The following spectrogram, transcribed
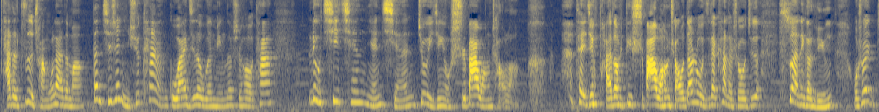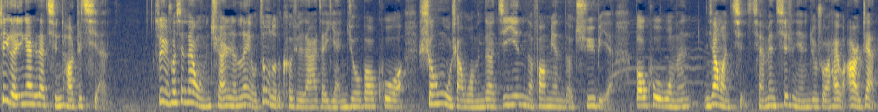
它的字传过来的吗？但其实你去看古埃及的文明的时候，它六七千年前就已经有十八王朝了，他已经排到第十八王朝。我当时我就在看的时候，我觉得算那个零，我说这个应该是在秦朝之前。所以说，现在我们全人类有这么多的科学家在研究，包括生物上我们的基因的方面的区别，包括我们，你像往前前面七十年就说还有二战，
